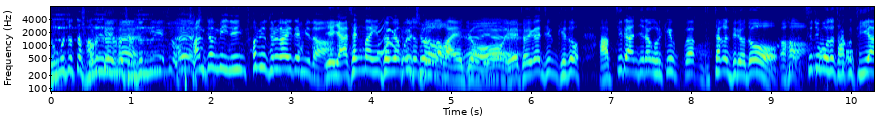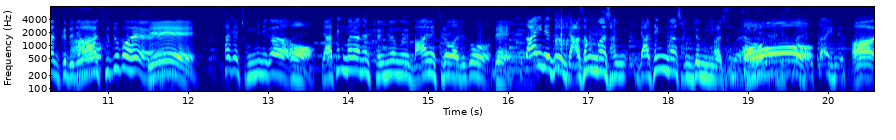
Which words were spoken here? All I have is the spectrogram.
넘어졌다 바로 일어나는 건 장정민이죠. 네, 장정민 인터뷰 들어가야 됩니다. 예, 야생마 인터뷰 한번 그렇죠. 좀 들어가 봐야죠. 예, 예, 예. 저희가 지금 계속 앞줄에 앉으라고 그렇게 부탁을 드려도 수줍어서 자꾸 뒤에 앉거든요. 아 수줍어해. 예. 사실 정민이가 어. 야생마라는 별명을 마음에 들어가지고 네. 사인에도 야생마 장 야생마 장정민이라 진짜로 어. 사인에도 아,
